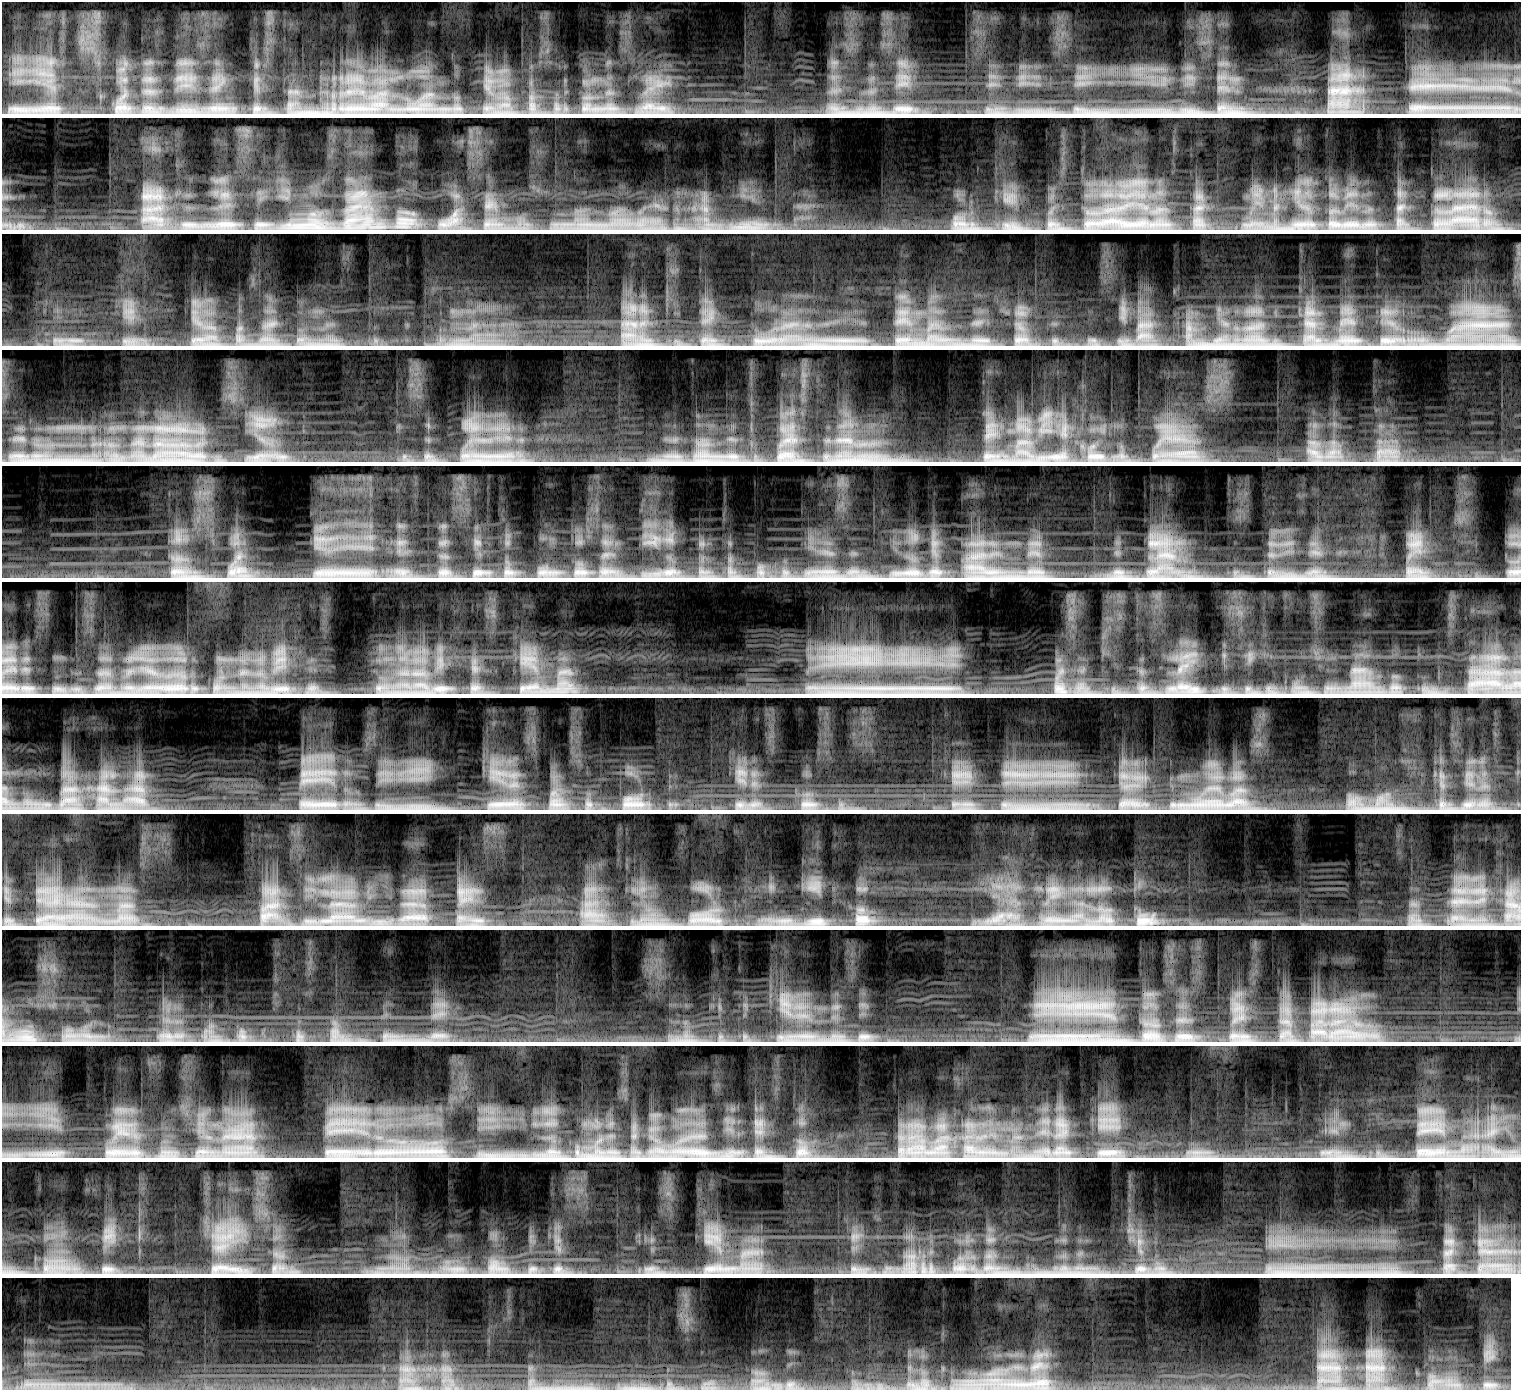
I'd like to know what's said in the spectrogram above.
Y estos cuates dicen que están revaluando qué va a pasar con Slate. Es decir, si, dicen, ah, ah, le seguimos dando o hacemos una nueva herramienta. Porque pues todavía no está, me imagino todavía no está claro qué, va a pasar con la arquitectura de temas de Shopify. Si va a cambiar radicalmente o va a ser una nueva versión que, que se puede, donde tú puedas tener un tema viejo y lo puedas adaptar. Entonces, bueno, tiene este cierto punto sentido, pero tampoco tiene sentido que paren de, plano. Entonces te dicen, bueno, si tú eres un desarrollador con la vieja, con la vieja esquema, eh, pues aquí está Slate y sigue funcionando, tú instálalo y va a jalar. Pero si quieres más soporte, quieres cosas que te nuevas o modificaciones que te hagan más fácil la vida, pues hazle un fork en GitHub y agrégalo tú. Sea, te dejamos solo, pero tampoco estás tan pendejo. Es lo que te quieren decir. Eh, entonces, pues está parado y puede funcionar, pero si lo como les acabo de decir, esto trabaja de manera que pues, en tu tema hay un config JSON, no, un config es, esquema JSON, no recuerdo el nombre del archivo. Eh, está acá en Ajá, aquí está la documentación. ¿Dónde? ¿Dónde? Yo lo acababa de ver. Ajá, config.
